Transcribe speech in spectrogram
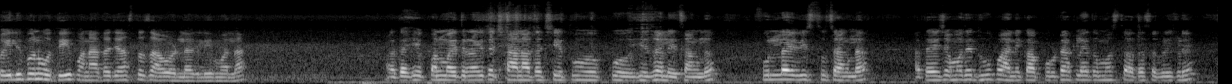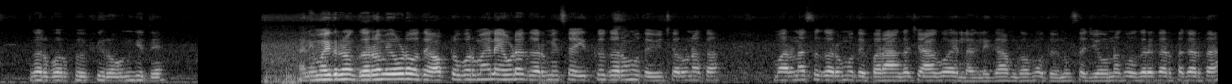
पहिली पण होती पण आता जास्तच आवड लागली मला. आता हे पण मैत्रिणी इथं छान आता चेतू हे हे झालंय चांगलं. फुललाय विस्तू चांगला. आता याच्यामध्ये धूप आणि कापूर टाकलाय तर मस्त आता सगळीकडे घरभर फिरवून घेते. आणि मैत्रिणी गरम एवढं होतं ऑक्टोबर महिना एवढ्या गरमीचा इतकं गरम होतं विचारू नका. मरणाचं गरम होतं पर अंगाची आग व्हायला लागली घाम घाम होतोय नुसतं जेवण वगैरे करता करता.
